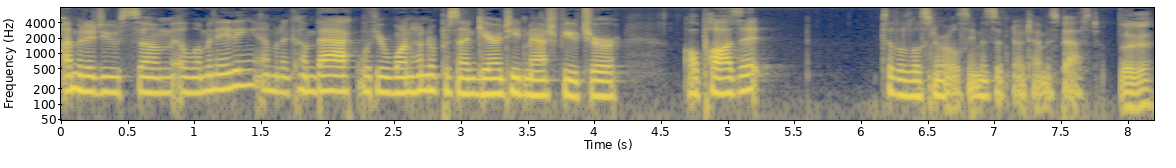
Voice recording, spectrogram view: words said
I'm going to do some eliminating. I'm going to come back with your 100% guaranteed mash future. I'll pause it till the listener will seem as if no time has passed. okay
